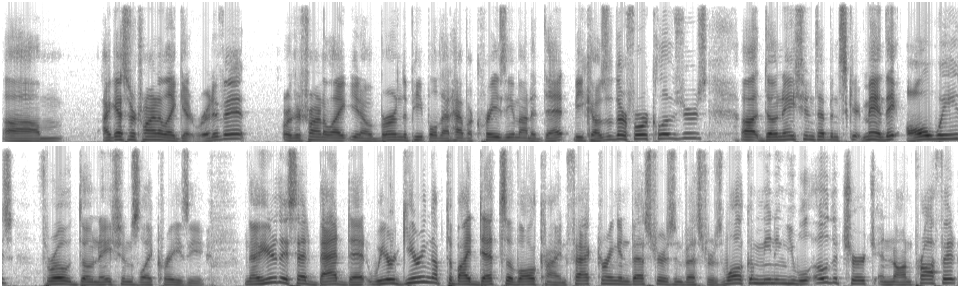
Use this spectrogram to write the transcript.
um, I guess they're trying to like get rid of it or they're trying to like you know burn the people that have a crazy amount of debt because of their foreclosures. Uh, donations have been scared. Man, they always throw donations like crazy. Now here they said bad debt. We are gearing up to buy debts of all kind, factoring investors, investors welcome, meaning you will owe the church and nonprofit.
